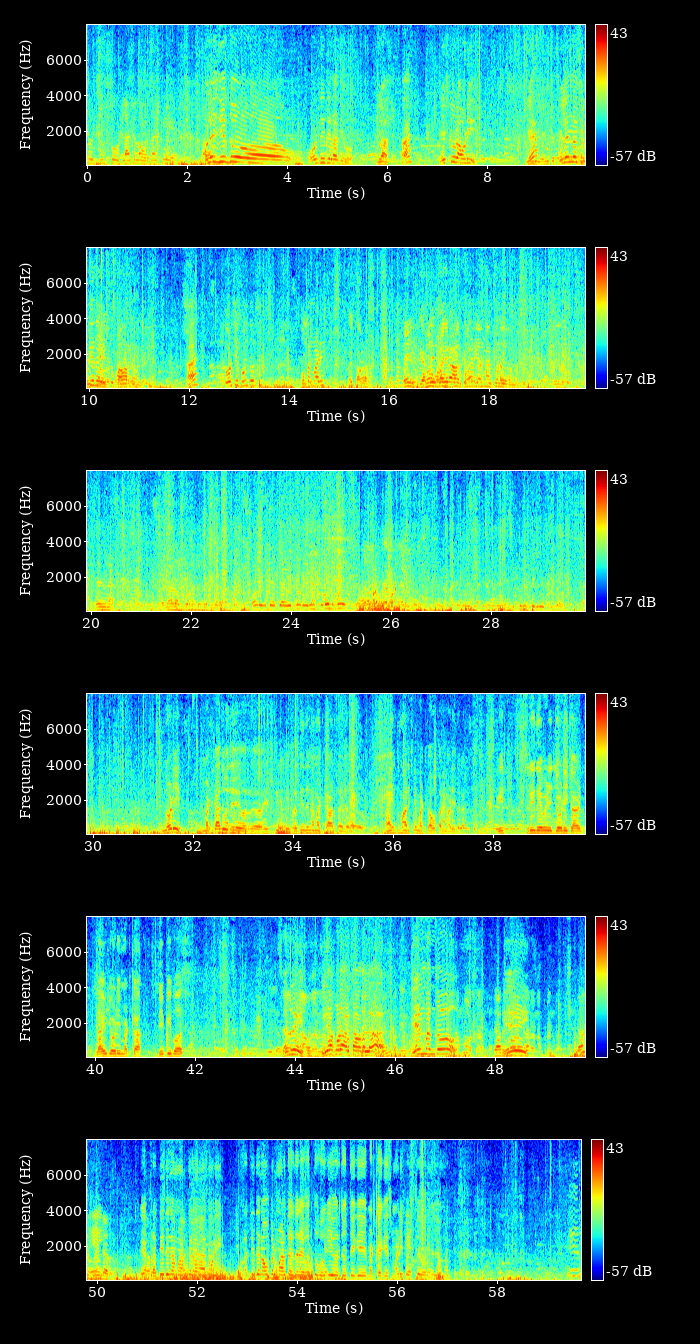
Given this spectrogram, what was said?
Police jeep glass ಎಲ್ಲ ಹೊಡೆದಾಕಿ police ಜೀಪ್ದು ಹೊಡೆದಿದ್ದೀರಾ ನೀವು glass ಹಾ ಎಷ್ಟು ರೌಡಿ ಏ ಎಲ್ಲಿಂದ ಸಿಕ್ಕಿದೆ ಎಷ್ಟು ಪವರ್ ನಿಮಗೆ ಹಾ ತೋರಿಸಿ ಫೋನ್ ತೋರಿಸಿ ಓಪನ್ ಮಾಡಿ ಒಳಗಿರೋ ನೋಡಿ, ಮಟ್ಕಾದು ಇದೆ ಇವರ ಹಿಸ್ಟ್ರಿಯಲ್ಲಿ ಪ್ರತಿದಿನ ಮಟ್ಕ ಆಡ್ತಾ ಇದ್ದಾರೆ ಅವರು. ನೈನ್ತ್ ಮಾರ್ಚ್ಗೆ ಮಟ್ಕ ಓಪನ್ ಮಾಡಿದ್ದಾರೆ. ಈ ಶ್ರೀದೇವಿ ಜೋಡಿ ಚಾಟ್ ಲೈವ್ ಜೋಡಿ ಮಟ್ಕ ಡಿ ಪಿ ಬಾಸ್ ಈಗ ಕೂಡ ಅರ್ಥ ಆಗಲ್ಲ. ಏನ್ ಬಂತು? ಏ, ಪ್ರತಿದಿನ ಮಾಡ್ತಾರ? ನೋಡಿ, ಪ್ರತಿದಿನ ಓಪನ್ ಮಾಡ್ತಾ ಇದಾರೆ ಇವತ್ತು ಹೋಗಿ ಇವ್ರ ಜೊತೆಗೆ ಮಟ್ಕ ಕೇಸ್ ಮಾಡಿ ಫಸ್ಟ್ ಇವ್ರ ಮೇಲೆ.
